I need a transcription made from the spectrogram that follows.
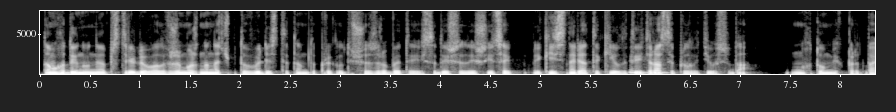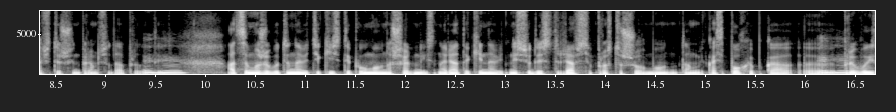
там годину не обстрілювали, вже можна начебто вилізти, там, до прикладу, щось зробити, і сидиш, сидиш, і цей якийсь снаряд такий летить, mm-hmm. раз і прилетів сюди. Ну, хто міг передбачити, що він прямо сюди прилетить. Mm-hmm. А це може бути навіть якийсь типу умовно шельний снаряд, який навіть не сюди стрілявся, просто що умовно там якась похибка mm-hmm. при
